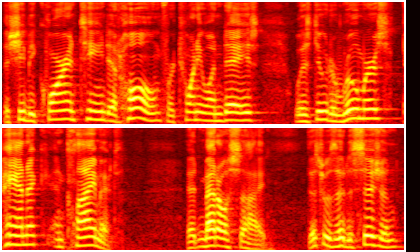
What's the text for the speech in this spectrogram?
that she be quarantined at home for 21 days was due to rumors, panic, and climate at Meadowside. This was a decision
